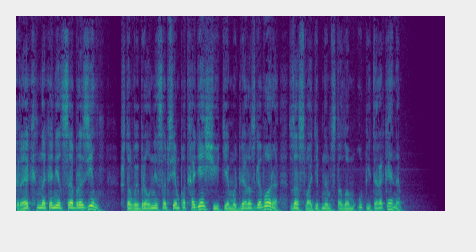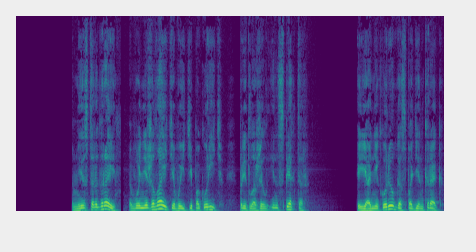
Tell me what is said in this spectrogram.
Крэг наконец сообразил, что выбрал не совсем подходящую тему для разговора за свадебным столом у Питера Кена. «Мистер Грей, вы не желаете выйти покурить?» — предложил инспектор. «Я не курю, господин Крэг,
